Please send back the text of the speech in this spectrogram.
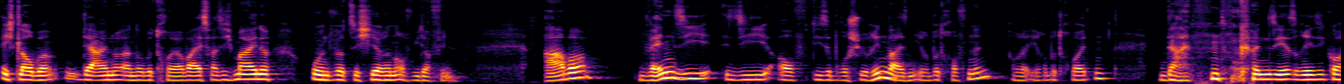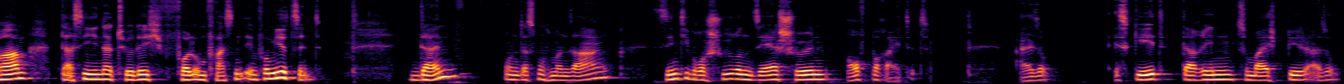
Ich glaube, der ein oder andere Betreuer weiß, was ich meine und wird sich hierin auch wiederfinden. Aber wenn Sie sie auf diese Broschüre hinweisen, Ihre Betroffenen oder Ihre Betreuten, dann können Sie das Risiko haben, dass Sie natürlich vollumfassend informiert sind. Dann, und das muss man sagen, sind die Broschüren sehr schön aufbereitet. Also es geht darin zum Beispiel, also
